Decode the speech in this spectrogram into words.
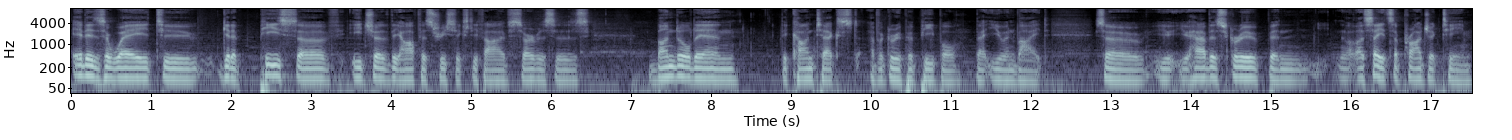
it is a way to get a piece of each of the Office 365 services bundled in the context of a group of people that you invite. So you, you have this group, and let's say it's a project team,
